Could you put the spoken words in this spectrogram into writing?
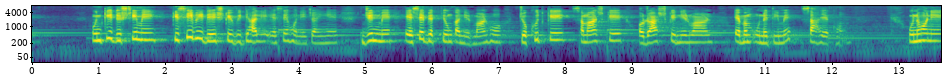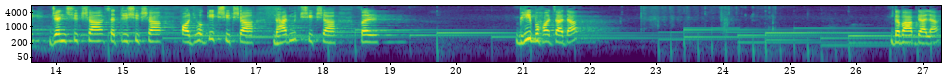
उनकी दृष्टि में किसी भी देश के विद्यालय ऐसे होने चाहिए, जिनमें ऐसे व्यक्तियों का निर्माण हो, जो खुद के, समाज के और राष्ट्र के निर्माण एवं उन्नति में सहायक हों। उन्होंने जन शिक्षा, सत्री शिक्षा, औद्योगिक शिक्षा, धार्मिक शिक्षा पर भी बहुत ज़्यादा दबाव डाला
